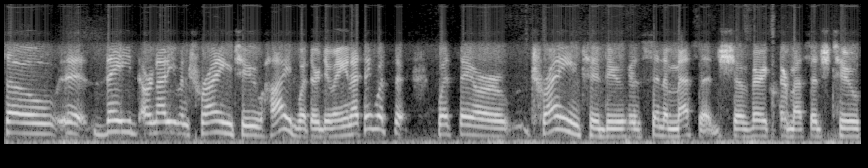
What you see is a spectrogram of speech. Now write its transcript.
so uh, they are not even trying to hide what they're doing, and I think what the, what they are trying to do is send a message, a very clear message to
